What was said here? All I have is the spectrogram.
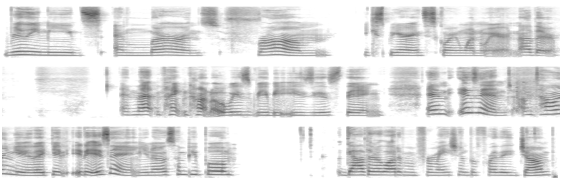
really needs and learns from experiences going one way or another. And that might not always be the easiest thing. And isn't. I'm telling you, like it, it isn't. You know, some people gather a lot of information before they jump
